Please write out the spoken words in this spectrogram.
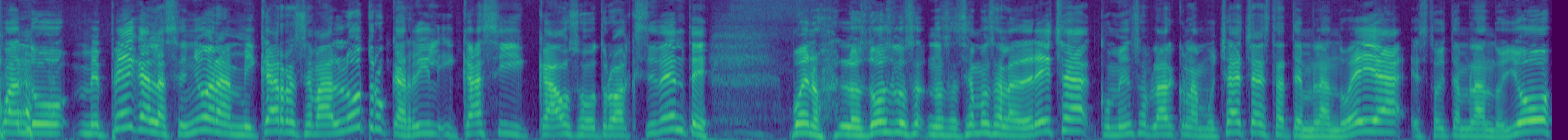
cuando me pega la señora, mi carro se va al otro carril y casi causa otro accidente. Bueno, los dos los- nos hacemos a la derecha, comienzo a hablar con la muchacha, está temblando ella, estoy temblando yo,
